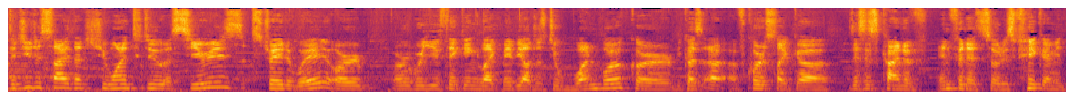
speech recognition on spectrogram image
Did you decide that you wanted to do a series straight away, or or were you thinking like maybe I'll just do one book, or because uh, of course like uh, this is kind of infinite, so to speak. I mean,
